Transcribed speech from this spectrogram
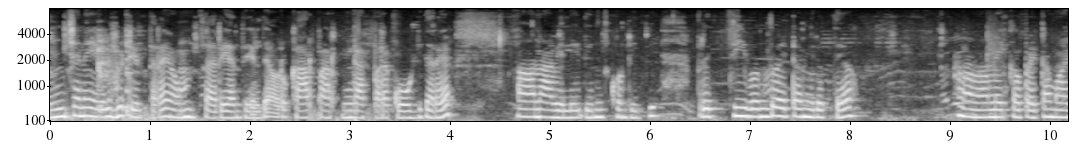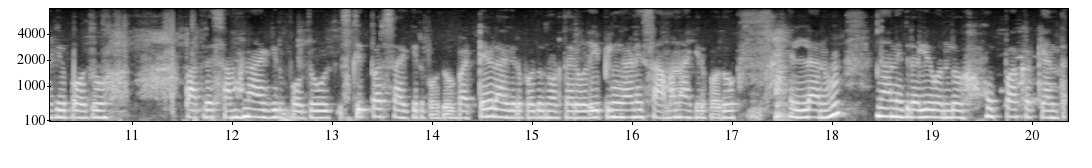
ಮುಂಚೆನೇ ಹೇಳ್ಬಿಟ್ಟಿರ್ತಾರೆ. ಹ್ಞೂ ಸರಿ ಅಂತ ಹೇಳಿದೆ. ಅವರು ಕಾರ್ ಪಾರ್ಕಿಂಗ್ ಹಾಕಿ ಬರೋಕ್ಕೆ ಹೋಗಿದ್ದಾರೆ. ನಾವಿಲ್ಲಿ ನಿಂತ್ಕೊಂಡಿದ್ವಿ. ಪ್ರತಿಯೊಂದು ಐಟಮ್ ಇರುತ್ತೆ. ಮೇಕಪ್ ಐಟಮ್ ಆಗಿರ್ಬೋದು ಪಾತ್ರೆ ಸಾಮಾನು ಆಗಿರ್ಬೋದು ಸ್ಲಿಪ್ಪರ್ಸ್ ಆಗಿರ್ಬೋದು, ಬಟ್ಟೆಗಳಾಗಿರ್ಬೋದು ನೋಡ್ತಾ ಇರ್ಬೋದು, ಈ ಪಿಂಗಾಣಿ ಸಾಮಾನು ಆಗಿರ್ಬೋದು, ಎಲ್ಲನೂ ನಾನು ಇದರಲ್ಲಿ ಒಂದು ಉಪ್ಪು ಹಾಕೋಕ್ಕೆ ಅಂತ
